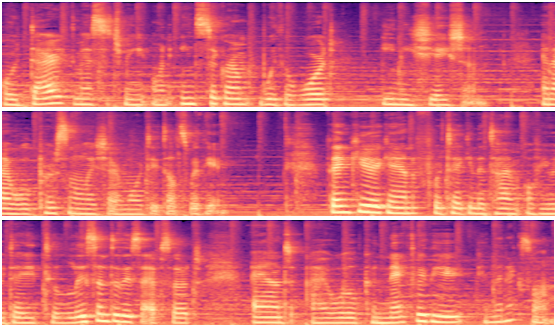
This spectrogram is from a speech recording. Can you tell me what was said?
or direct message me on Instagram with the word initiation, and I will personally share more details with you. Thank you again for taking the time of your day to listen to this episode, and I will connect with you in the next one.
